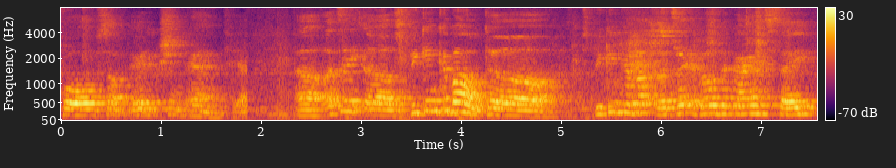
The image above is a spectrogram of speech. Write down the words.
follow some reduction trend. Yeah. Uh, let's say, uh, speaking about uh, speaking about let's say about the current state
